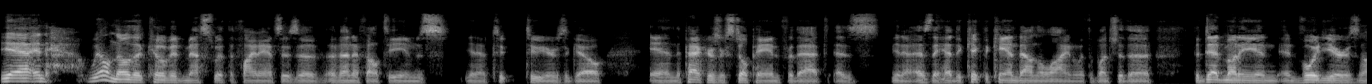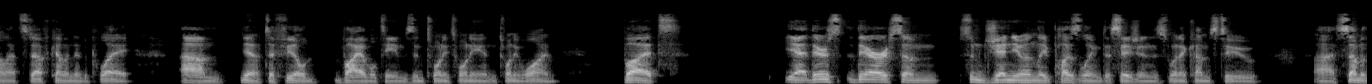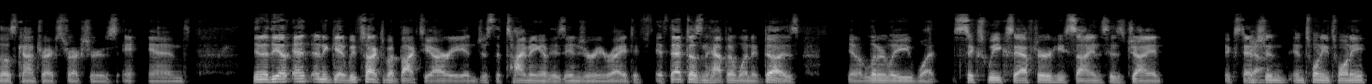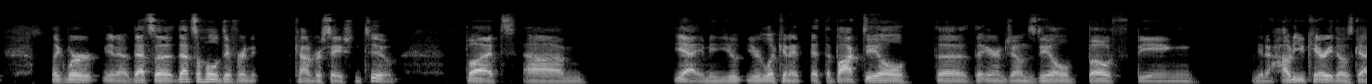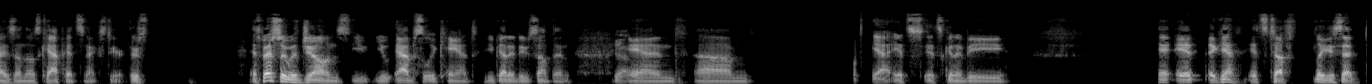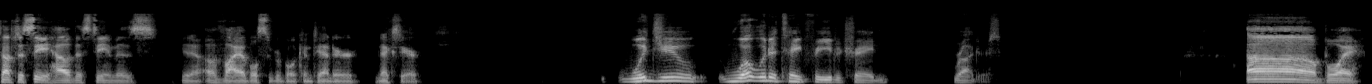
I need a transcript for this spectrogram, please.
Yeah, and we all know that COVID messed with the finances of, of NFL teams, you know, two two years ago. And the Packers are still paying for that as you know, as they had to kick the can down the line with a bunch of the the dead money and, and void years and all that stuff coming into play. Um, you know, to field viable teams in 2020 and 21. But yeah, there's there are some some genuinely puzzling decisions when it comes to uh, some of those contract structures. And, and you know, the and, and, again, we've talked about Bakhtiari and just the timing of his injury, right? If if that doesn't happen when it does, you know, literally what six weeks after he signs his giant extension yeah. in 2020, like we're you know that's a that's a whole different conversation too. But um, yeah, I mean, you you're looking at at the Bach deal, the the Aaron Jones deal, both being, you know, how do you carry those guys on those cap hits next year? There's especially with Jones, you you absolutely can't. You got to do something. Yeah. And um yeah, it's it's going to be it, it, again, it's tough like you said, tough to see how this team is, you know, a viable Super Bowl contender next year. Would you what would it take for you to trade Rodgers? Oh boy.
